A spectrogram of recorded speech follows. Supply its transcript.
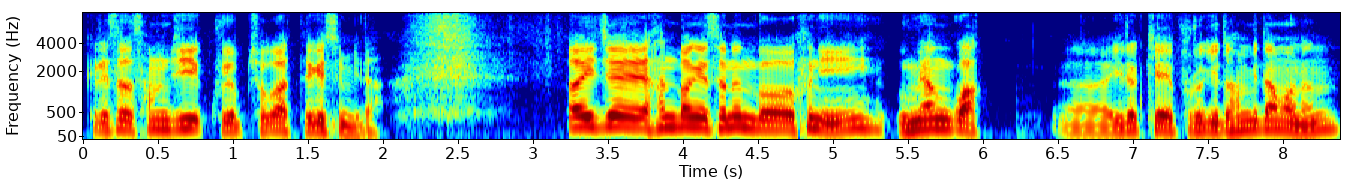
그래서 삼지 구엽초가 되겠습니다. 아, 이제 한방에서는 뭐 흔히 음양곽 어, 이렇게 부르기도 합니다만은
